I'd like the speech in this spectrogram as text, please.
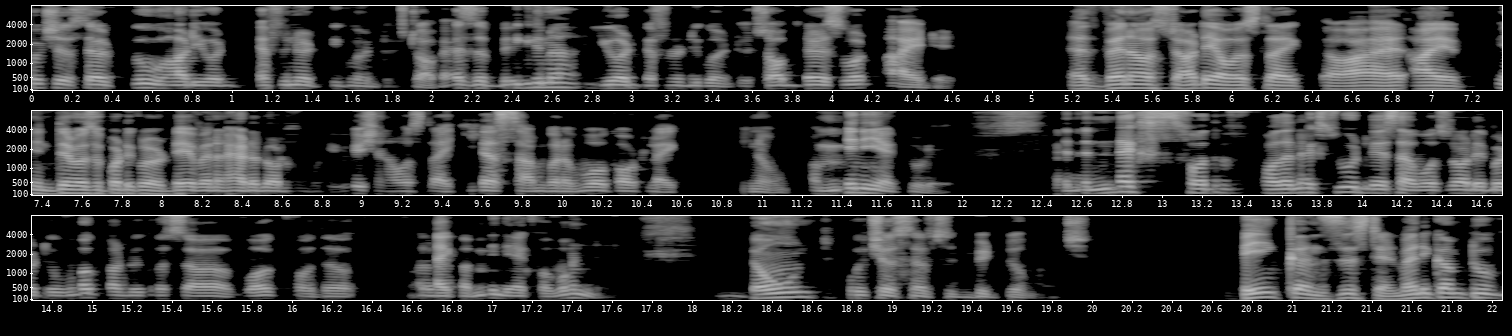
push yourself too hard you are definitely going to stop as a beginner you are definitely going to stop that's what i did as when I was starting, I was like, uh, I, I, there was a particular day when I had a lot of motivation. I was like, yes, I'm gonna work out like, you know, a maniac today. And the next for the for the next two days, I was not able to work out because I worked for the like a maniac for one day. Don't push yourself a bit too much. Being consistent when it comes to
